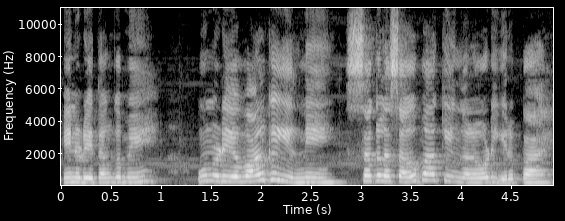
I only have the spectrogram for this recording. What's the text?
என்னுடைய தங்கமே உன்னுடைய வாழ்க்கையில் நீ சகல சௌபாக்கியங்களோடு இருப்பாய்.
